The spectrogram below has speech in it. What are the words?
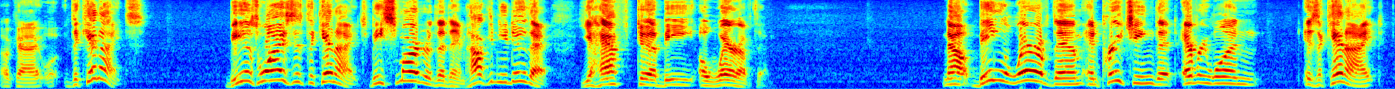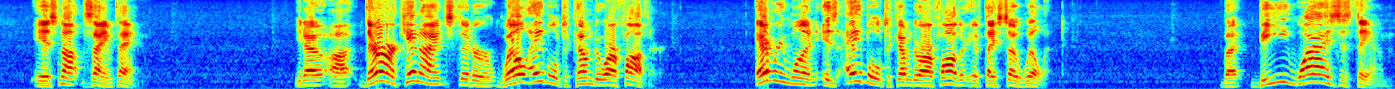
Okay, the Kenites. Be as wise as the Kenites. Be smarter than them. How can you do that? You have to be aware of them. Now, being aware of them and preaching that everyone is a Kenite is not the same thing. You know, uh, there are Kenites that are well able to come to our Father. Everyone is able to come to our Father if they so will it. But be wise as them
